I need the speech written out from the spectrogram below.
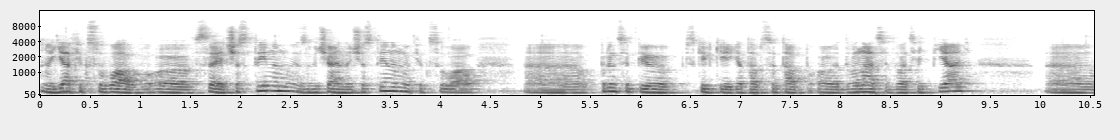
Я фіксував е, все частинами, звичайно, частинами фіксував. Е, В принципі, скільки я дав сетап е, 12.25, е,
